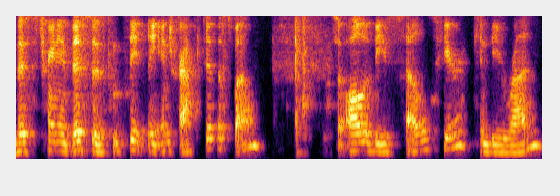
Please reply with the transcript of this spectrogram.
This training, this is completely interactive as well. So all of these cells here can be run.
